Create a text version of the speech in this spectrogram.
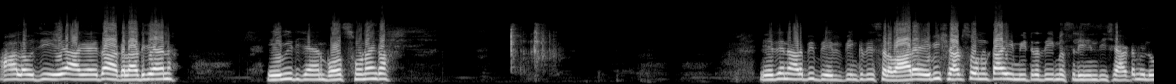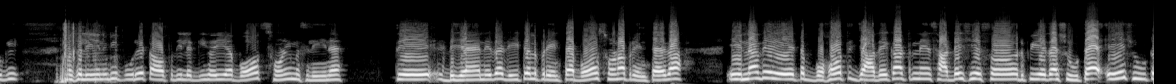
ਆ ਲਓ ਜੀ, ਇਹ ਆ ਗਿਆ ਇਹਦਾ ਅਗਲਾ ਡਿਜ਼ਾਈਨ ਇਹ ਵੀ ਡਿਜ਼ਾਈਨ ਬਹੁਤ ਸੋਹਣਾ ਹੈਗਾ। ਇਹਦੇ ਨਾਲ ਵੀ ਬੇਬੀ ਪਿੰਕ ਦੀ ਸਲਵਾਰ ਹੈ, ਇਹ ਵੀ ਸ਼ਰਟ ਤੁਹਾਨੂੰ 2.5 ਮੀਟਰ ਦੀ ਮਸਲੀਨ ਦੀ ਸ਼ਰਟ ਮਿਲੂਗੀ। ਮਸਲੀਨ ਵੀ ਪੂਰੇ ਟੌਪ ਦੀ ਲੱਗੀ ਹੋਈ ਹੈ, ਬਹੁਤ ਸੋਹਣੀ ਮਸਲੀਨ ਹੈ। ਤੇ ਡਿਜ਼ਾਈਨ ਇਹਦਾ ਡਿਜੀਟਲ ਪ੍ਰਿੰਟ ਹੈ, ਬਹੁਤ ਸੋਹਣਾ ਪ੍ਰਿੰਟ ਹੈ ਇਹਦਾ। ਇਹਨਾਂ ਦੇ ਰੇਟ ਬਹੁਤ ਜ਼ਿਆਦਾ ਘੱਟ ਨੇ 650 ਰੁਪਏ ਦਾ ਸ਼ੂਟ ਹੈ। ਇਹ ਸ਼ੂਟ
